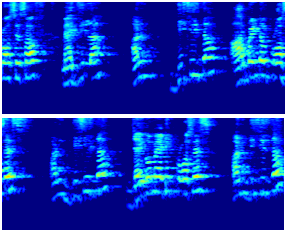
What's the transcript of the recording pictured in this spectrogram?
process of maxilla and this is the orbital process and this is the zygomatic process and this is the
